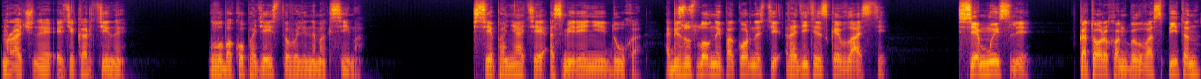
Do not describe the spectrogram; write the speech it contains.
Мрачные эти картины глубоко подействовали на Максима. Все понятия о смирении духа, о безусловной покорности родительской власти, все мысли, в которых он был воспитан,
